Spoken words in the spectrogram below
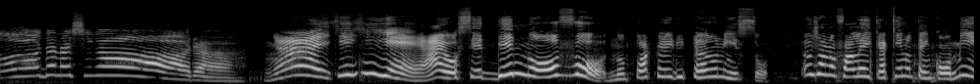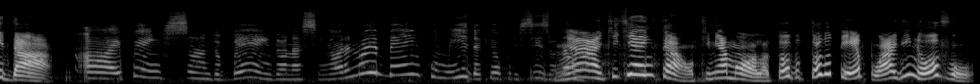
Ô, oh, dona senhora! Ai, que que é? Ai, você de novo! Não tô acreditando nisso. Eu já não falei que aqui não tem comida? Ai, pensando bem, dona senhora, não é bem comida que eu preciso, não. Ai, o que, que é então? Que me amola todo, todo tempo. Ai, de novo.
